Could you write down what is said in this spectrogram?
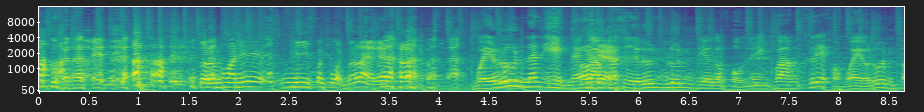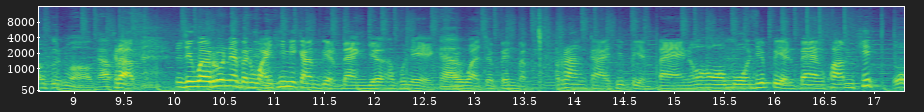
ประกวดอะไรนะส่วนน้ำพรนี่มีประกวดเมื่อไหร่นะครับ วัยรุ่นนั่นเองนะครับโอเค ก็คือรุ่นรุ่นเดียวกับผมนั่นเองความเครียดของวัยรุ่นของคุณหมอครับ ครับ จริงๆวัยรุ่นเนี่ยเป็นวัยที่มีการเปลี่ยนแปลงเยอะครับคุณเอกครับ ไม่ว่าจะเป็นแบบร่างกายที่เปลี่ยนแปลงเนอะฮอร์โมนที่เปลี่ยนแปลงความคิดโอ้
